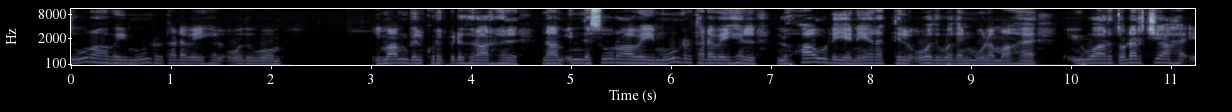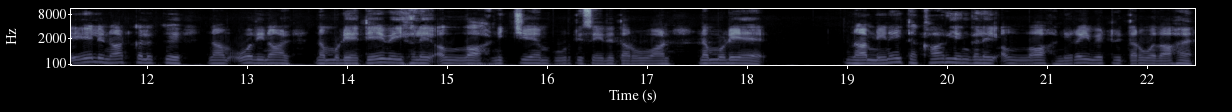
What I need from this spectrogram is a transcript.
சூறாவை மூன்று தடவைகள் ஓதுவோம். இமாம்கள் குறிப்பிடுகிறார்கள் நாம் இந்த சூறாவை மூன்று தடவைகள் லுஹாவுடைய நேரத்தில் ஓதுவதன் மூலமாக இவ்வாறு தொடர்ச்சியாக ஏழு நாட்களுக்கு நாம் ஓதினால் நம்முடைய தேவைகளை அல்லாஹ் நிச்சயம் பூர்த்தி செய்து தருவான். நம்முடைய நாம் நினைத்த காரியங்களை அல்லாஹ் நிறைவேற்றி தருவதாக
